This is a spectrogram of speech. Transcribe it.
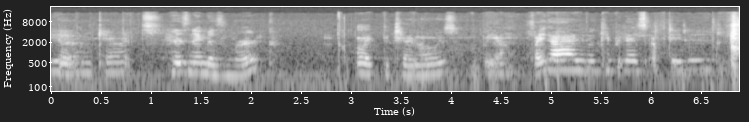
yeah. Carrots, His name is Merk. like the channel is. But yeah, bye guys. We'll keep you guys updated.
